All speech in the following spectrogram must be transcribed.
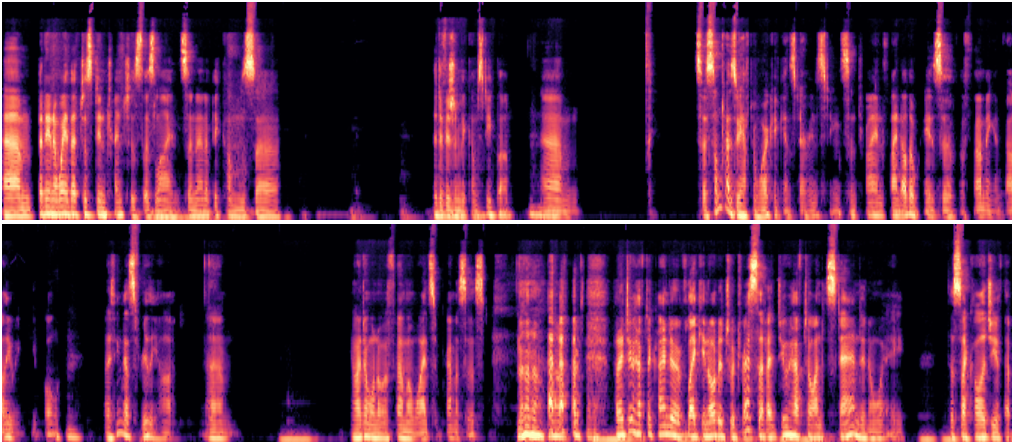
Um, but in a way that just entrenches those lines and then it becomes, uh, the division becomes deeper. Mhm. Um, so sometimes we have to work against our instincts and try and find other ways of affirming and valuing people. Mm. But I think that's really hard. Um, you know, I don't want to affirm a white supremacist, No, no, no, of course not. but I do have to kind of like, in order to address that, I do have to understand in a way the psychology of that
